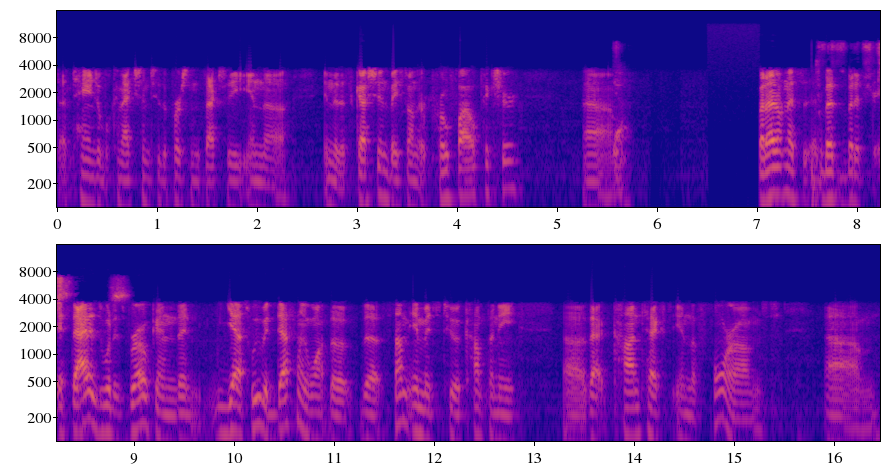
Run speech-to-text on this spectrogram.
a tangible connection to the person that's actually in the in the discussion based on their profile picture. Um, yeah. But I don't necessarily. But but if if that is what is broken, then yes, we would definitely want the the some image to accompany uh, that context in the forums. Um,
